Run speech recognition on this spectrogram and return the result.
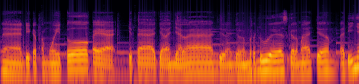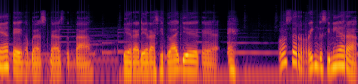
Nah di ketemu itu kayak kita jalan-jalan, jalan-jalan berdua segala macem. Tadinya kayak ngebahas-bahas tentang daerah-daerah situ aja kayak eh lo sering ke sini ya Rak?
